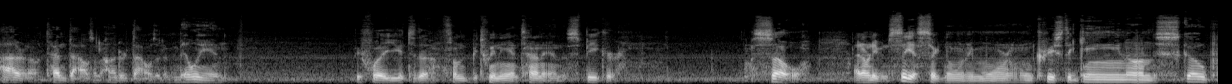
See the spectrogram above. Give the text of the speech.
I don't know, 10,000, 100,000, a million, before you get to the, from between the antenna and the speaker. So, I don't even see a signal anymore. I'll increase the gain on the scope.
